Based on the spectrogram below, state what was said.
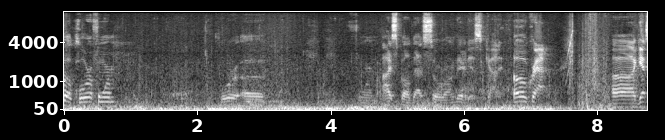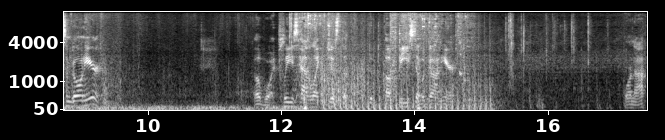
spell chloroform? Chlor, uh, form. I spelled that so wrong. There it is. Got it. Oh, crap. Uh, I guess I'm going here. Oh boy, please have like just a, a beast of a gun here. Or not.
